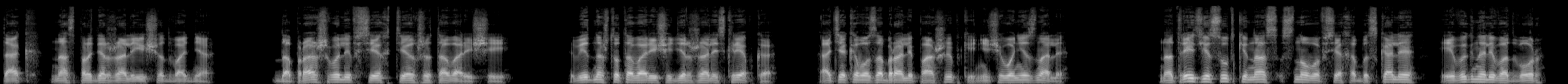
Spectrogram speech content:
Так нас продержали еще два дня. Допрашивали всех тех же товарищей. Видно, что товарищи держались крепко, а те, кого забрали по ошибке, ничего не знали. На третьи сутки нас снова всех обыскали и выгнали во двор,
